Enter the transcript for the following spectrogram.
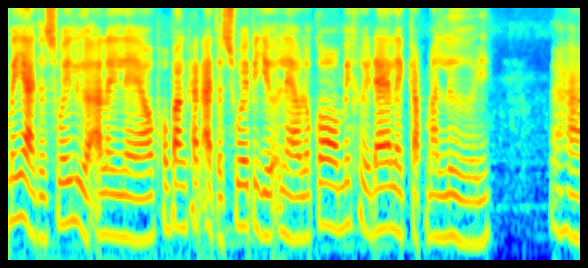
ไม่อยากจะช่วยเหลืออะไรแล้ว เพราะบางท่านอาจจะช่วยไปเยอะแล้ว แล้วก็ไม่เคยได้อะไรกลับมาเลยนะคะ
